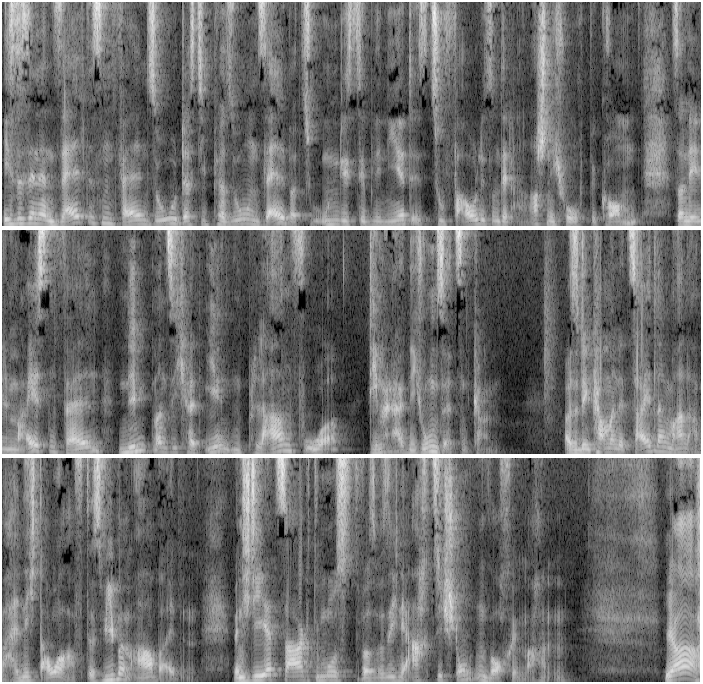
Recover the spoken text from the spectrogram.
ist es in den seltensten Fällen so, dass die Person selber zu undiszipliniert ist, zu faul ist und den Arsch nicht hochbekommt, sondern in den meisten Fällen nimmt man sich halt irgendeinen Plan vor, den man halt nicht umsetzen kann. Also den kann man eine Zeit lang machen, aber halt nicht dauerhaft. Das ist wie beim Arbeiten. Wenn ich dir jetzt sage, du musst, was weiß ich, eine 80-Stunden-Woche machen, ja,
